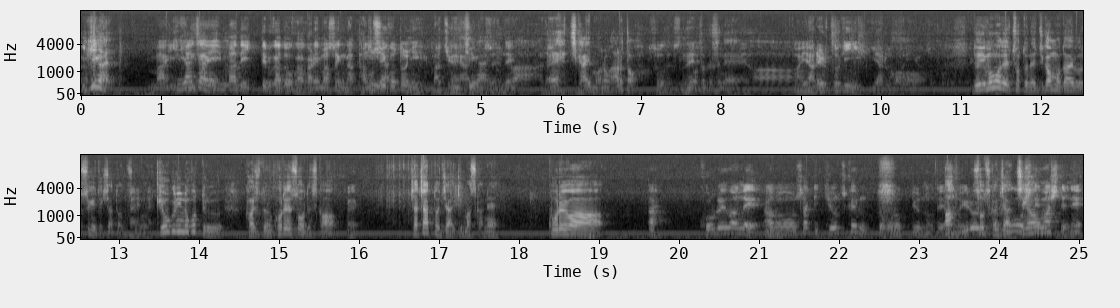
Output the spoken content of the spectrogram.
生きがいまあ生きがいまで言ってるかどうかわかりませんが、楽しいことに間違いありませんね。はね近いものがあるとそうですねいうこと。ですねあーまあやれるときにやるということです。で今までちょっとね時間もだいぶ過ぎてきちゃったんですけど、はいはい記憶に残ってる感じというのはこれそうですか？はい。ちゃちゃっとじゃあいきますかねこれは？あ、これはね、あのさっき気をつけるところっていうので、ああのいろいろ工夫をしてましてね。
